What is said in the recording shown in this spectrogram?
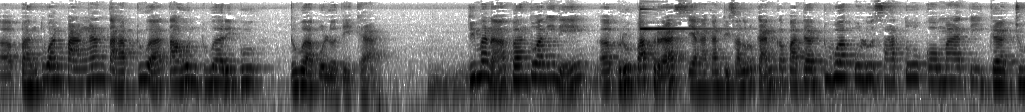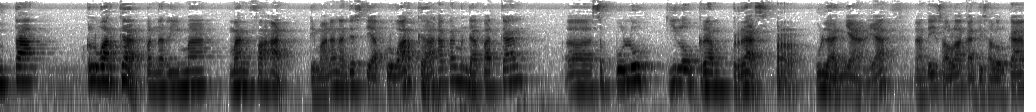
eh, bantuan pangan tahap 2 tahun 2023. Di mana bantuan ini eh, berupa beras yang akan disalurkan kepada 21,3 juta keluarga penerima manfaat di mana nanti setiap keluarga akan mendapatkan 10 kg beras per bulannya ya nanti insya Allah akan disalurkan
